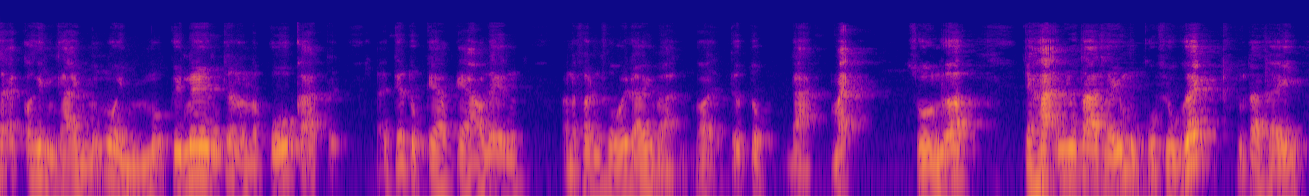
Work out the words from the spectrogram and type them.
sẽ có hình thành những mô hình một cái nêm tức là nó cố cả lại tiếp tục kéo kéo lên và nó phân phối đây và nó lại tiếp tục đạt mạnh xuống nữa. Chẳng hạn như ta thấy một cổ phiếu gách chúng ta thấy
